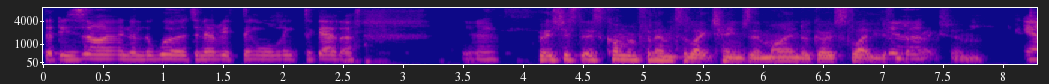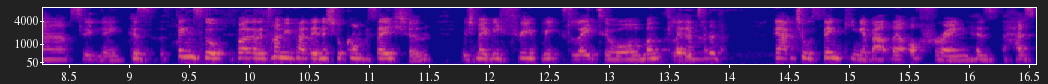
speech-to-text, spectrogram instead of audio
the design and the words and everything all link together. You know. But it's just it's common for them to like change their mind or go slightly different yeah. direction. Yeah, absolutely. Because things will by the time you've had the initial conversation, which may be three weeks later or a month later. The actual thinking about their offering has, has,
